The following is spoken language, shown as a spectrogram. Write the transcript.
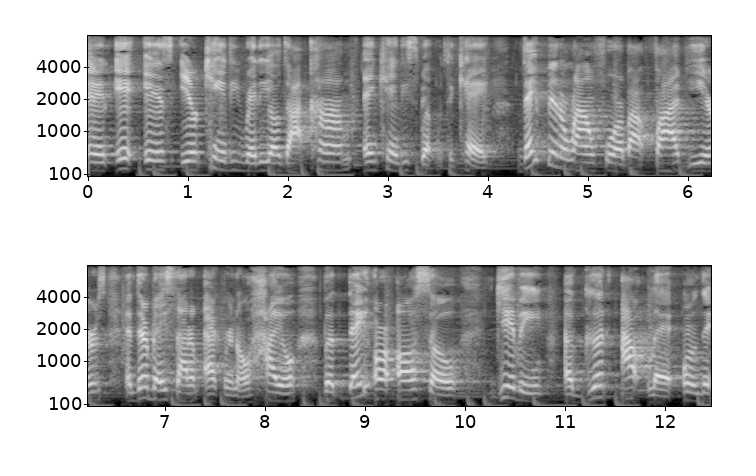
and it is earcandyradio.com and candy spelled with a K. They've been around for about five years, and they're based out of Akron, Ohio, but they are also giving a good outlet on the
